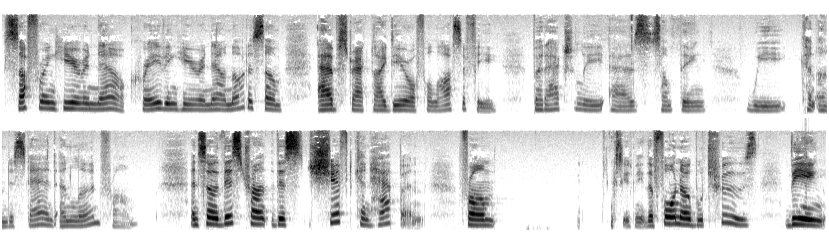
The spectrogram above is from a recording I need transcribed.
Suffering here and now, craving here and now, not as some abstract idea or philosophy, but actually as something we can understand and learn from. And so this this shift can happen from excuse me, the four noble truths being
